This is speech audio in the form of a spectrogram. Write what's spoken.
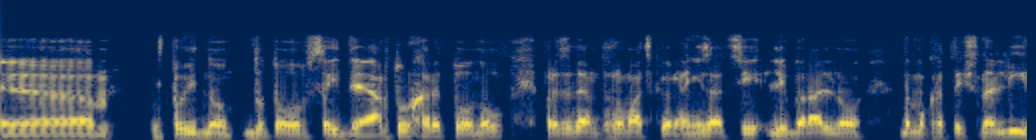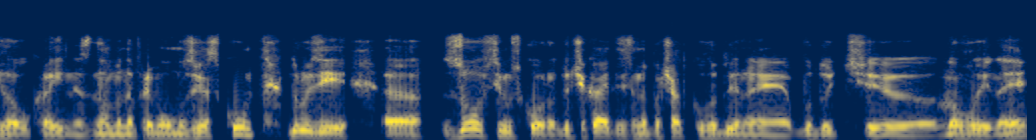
Е- Відповідно до того все йде. Артур Харитонов, президент громадської організації Ліберально-Демократична Ліга України, з нами на прямому зв'язку. Друзі, е, зовсім скоро дочекайтеся на початку години будуть е, новини.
